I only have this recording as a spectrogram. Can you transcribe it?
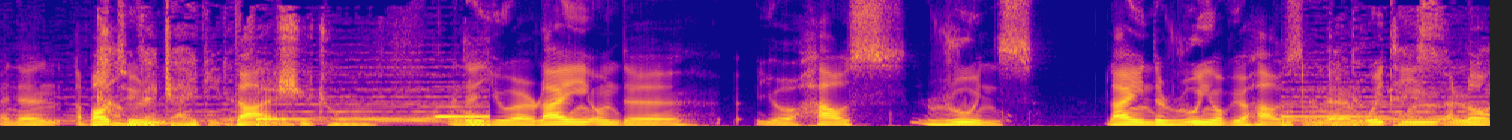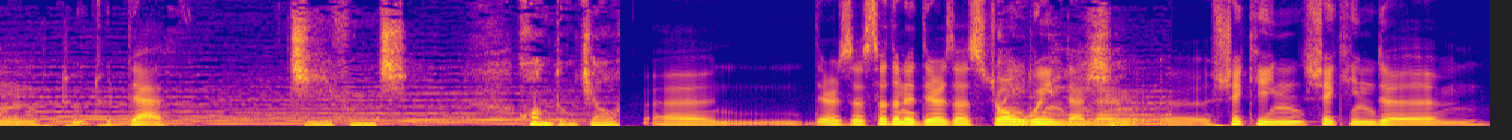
and then about to die, and then you are lying on the your house ruins lying in the ruin of your house and then waiting alone to, to death 疾风起，晃动焦 uh, there's a suddenly there's a strong wind and then uh, shaking shaking the um,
